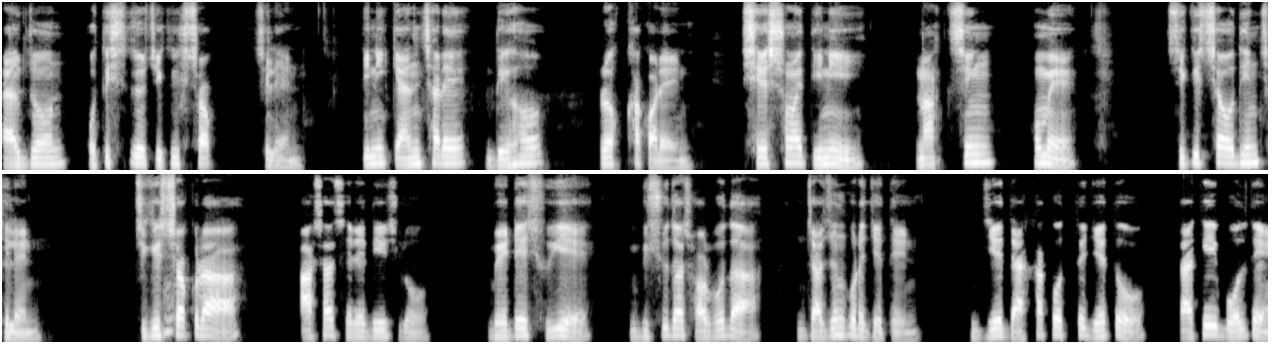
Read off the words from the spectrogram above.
একজন প্রতিষ্ঠিত চিকিৎসক ছিলেন। তিনি ক্যান্সারে দেহ রক্ষা করেন। শেষ সময় তিনি নার্সিং হোমে চিকিৎসা অধীন ছিলেন। চিকিৎসকরা আশা ছেড়ে দিয়েছিল বেডে শুয়ে বিশুদা সর্বদা যাজন করে যেতেন। যে দেখা করতে যেত তাকেই বলতেন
